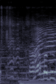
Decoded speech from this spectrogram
આ બધું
